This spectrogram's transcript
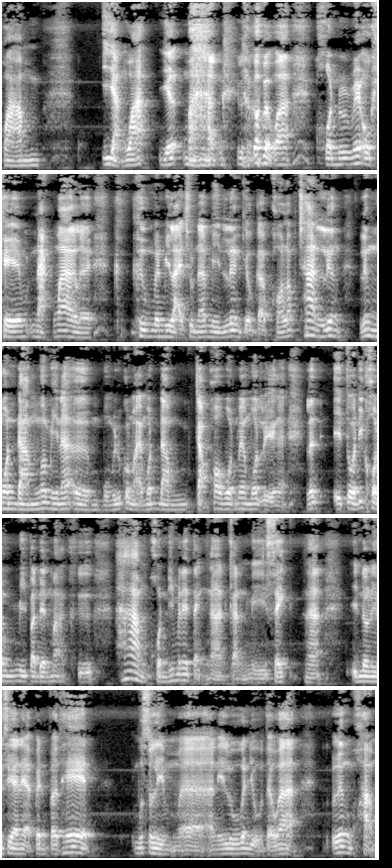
ความ อีหยังวะเยอะมาก แล้วก็แบบว่าคนไม่โอเคหนักมากเลย คือมันมีหลายชุดนะ มีเรื่องเกี่ยวกับคอร์รัปชันเรื่องเรื่องมนต์ดำก็มีนะเออผมไม่รู้กฎหมายมดดำจับพ่อมดแม่มดหรือยังไงแล้วไอตัวที่คนมีประเด็นมากคือ ห้ามคนที่ไม่ได้แต่งงานกันมีเซ็กนะฮะอินโดนีเซียเนี่ยเป็นประเทศมุสลิมเอ่ออันนี้รู้กันอยู่ แต่ว่าเรื่องความ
